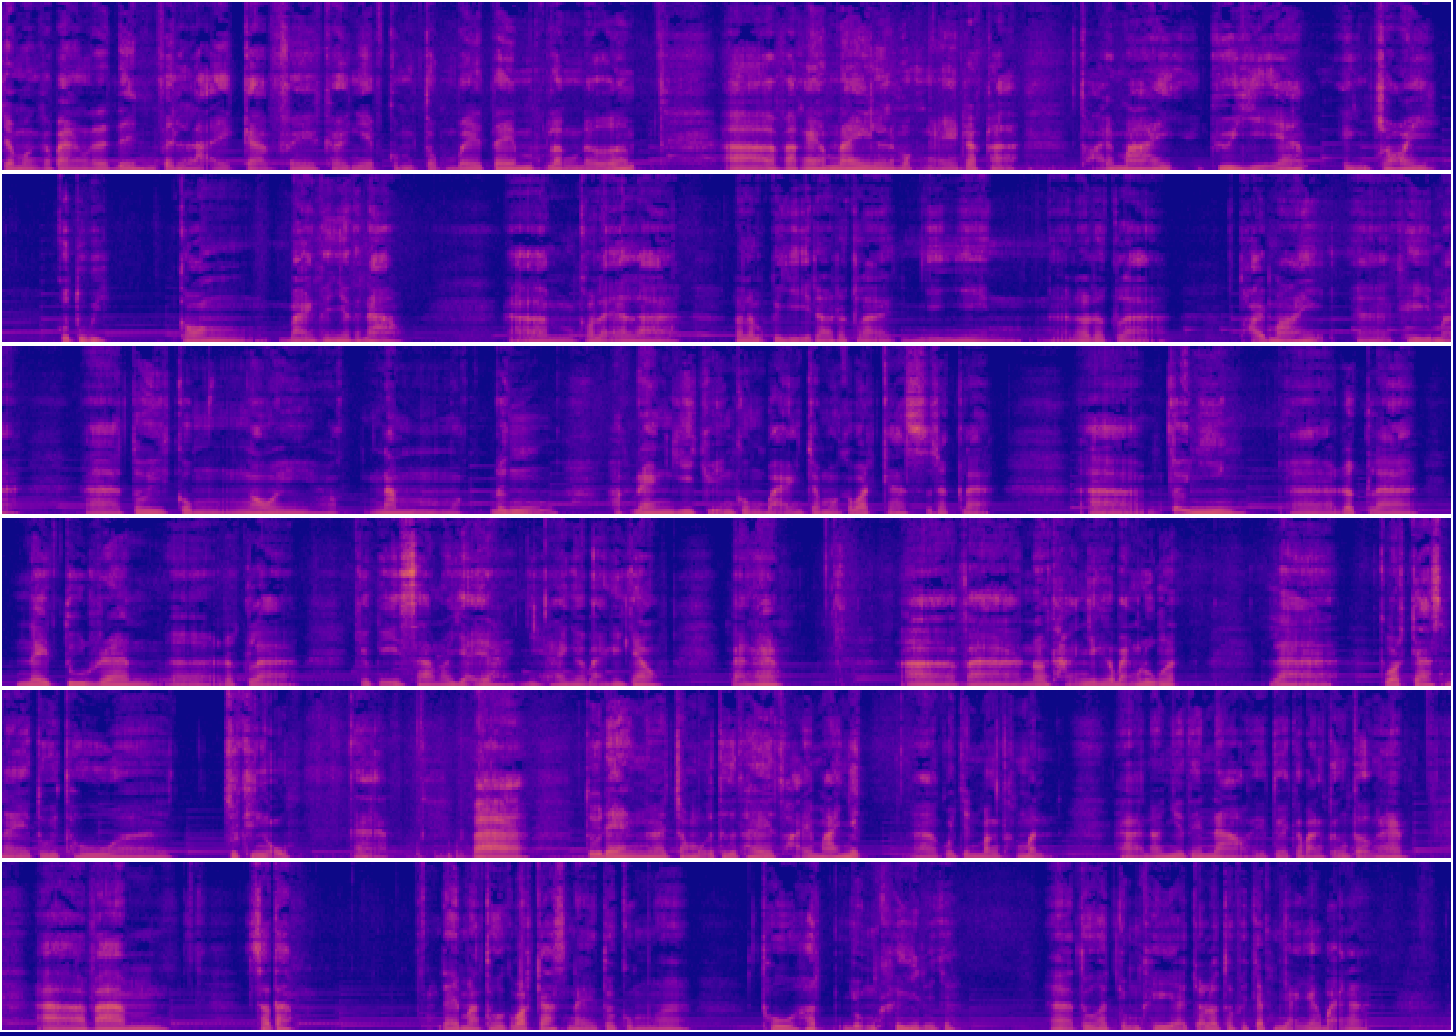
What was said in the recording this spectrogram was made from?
Chào mừng các bạn đã đến với lại cà phê khởi nghiệp cùng Tùng BT một lần nữa à, Và ngày hôm nay là một ngày rất là thoải mái, vui vẻ, enjoy của tôi Còn bạn thì như thế nào? À, có lẽ là nó là một cái gì đó rất là nhẹ nhàng, nó rất là thoải mái à, khi mà à, tôi cùng ngồi hoặc nằm hoặc đứng hoặc đang di chuyển cùng bạn trong một cái podcast rất là à, tự nhiên à, rất là natural à, rất là kiểu nghĩ sao nói vậy á như hai người bạn với nhau bạn ha. À, và nói thẳng với các bạn luôn á là cái podcast này tôi thu uh, trước khi ngủ. À và tôi đang à, trong một cái tư thế thoải mái nhất à, của chính bản thân mình. À, nó như thế nào thì tùy các bạn tưởng tượng ha. À, và sao ta? Để mà thu cái podcast này tôi cũng uh, thu hết dũng khí đó chứ. À, thu hết dũng khí ở chỗ là tôi phải chấp nhận với các bạn á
